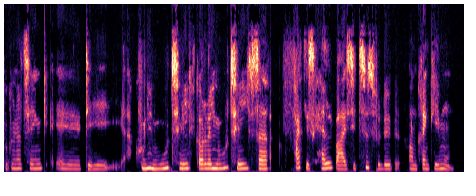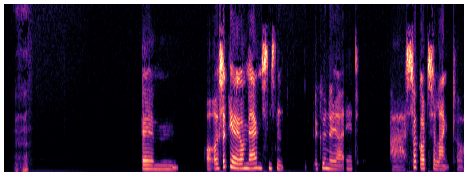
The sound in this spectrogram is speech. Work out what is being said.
begynder at tænke, øh, det er kun en uge til, godt og vel en uge til, så er faktisk halvvejs i tidsforløbet omkring kemoen. Mhm. Øhm, og, og så kan jeg godt mærke, sådan, sådan begynder jeg at, ah, så godt, så langt, og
